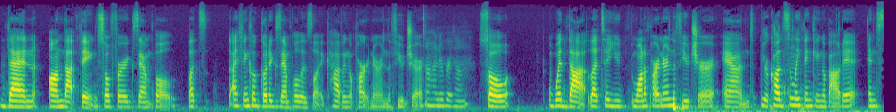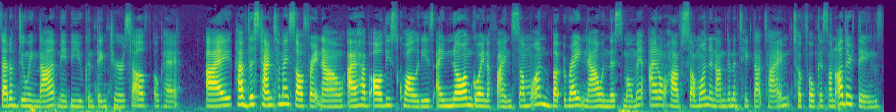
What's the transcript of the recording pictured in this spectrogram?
than on that thing. So, for example, let's I think a good example is like having a partner in the future. 100%. So, with that, let's say you want a partner in the future and you're constantly thinking about it. Instead of doing that, maybe you can think to yourself, okay, I have this time to myself right now. I have all these qualities. I know I'm going to find someone, but right now in this moment, I don't have someone, and I'm going to take that time to focus on other things,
